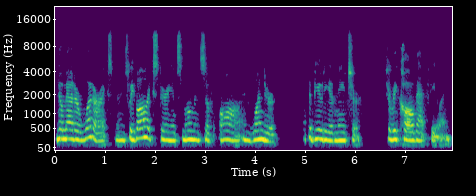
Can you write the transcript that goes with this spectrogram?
no matter what our experience, we've all experienced moments of awe and wonder at the beauty of nature to recall that feeling.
